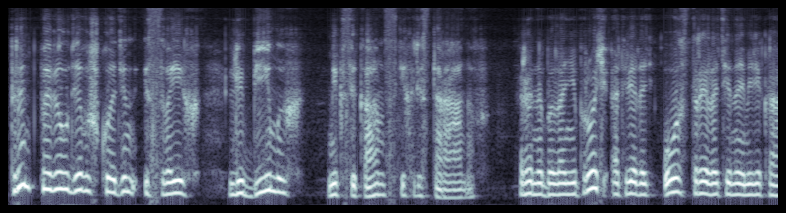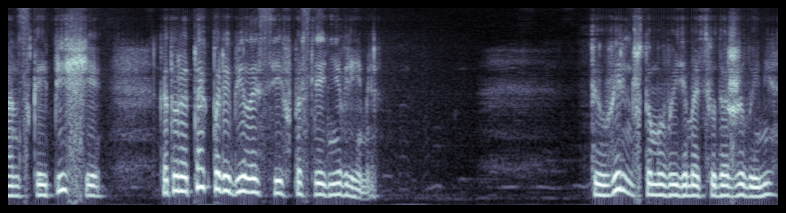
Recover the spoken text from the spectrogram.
Трент повел девушку один из своих любимых мексиканских ресторанов. Рена была не прочь отведать острой латиноамериканской пищи, которая так полюбилась ей в последнее время. «Ты уверен, что мы выйдем отсюда живыми?»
